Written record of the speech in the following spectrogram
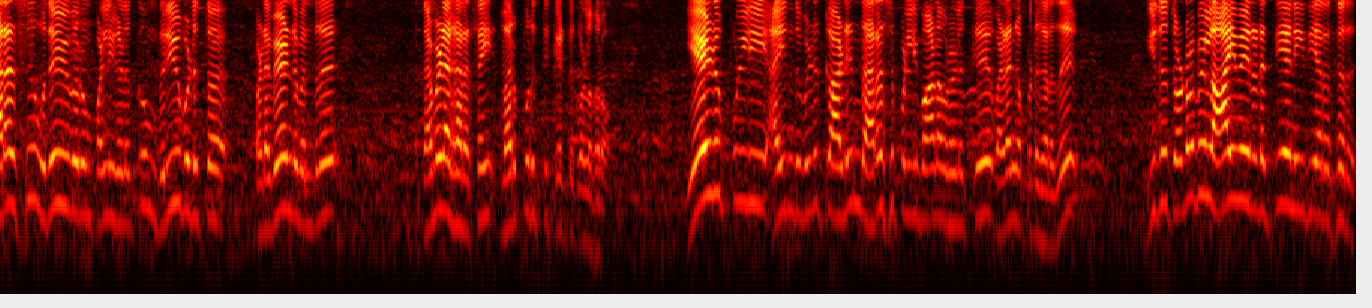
அரசு உதவி பெறும் பள்ளிகளுக்கும் விரிவுபடுத்தப்பட வேண்டும் என்று தமிழக அரசை வற்புறுத்தி கேட்டுக்கொள்கிறோம். ஏழு புள்ளி ஐந்து விழுக்காடு இந்த அரசு பள்ளி மாணவர்களுக்கு வழங்கப்படுகிறது. இது தொடர்பில் ஆய்வை நடத்திய நீதியரசர்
